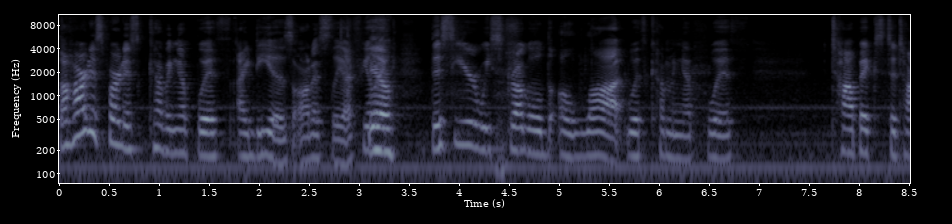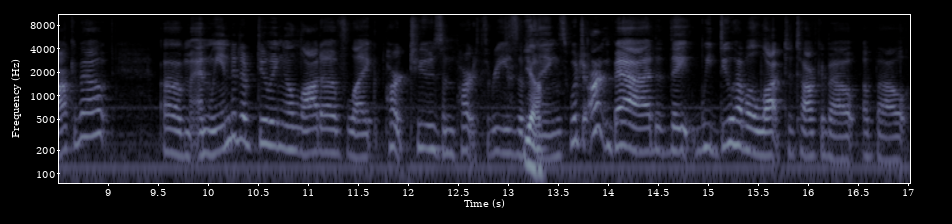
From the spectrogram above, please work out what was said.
The hardest part is coming up with ideas, honestly. I feel Yeah. like this year we struggled a lot with coming up with topics to talk about. Um, and we ended up doing a lot of like part twos and part threes of Yeah. things, which aren't bad. They we do have a lot to talk about about,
